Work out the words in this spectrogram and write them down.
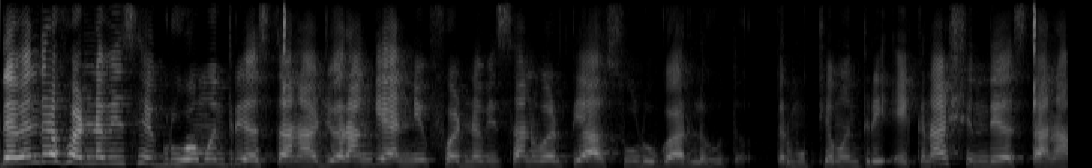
देवेंद्र फडणवीस हे गृहमंत्री असताना जरांगे यांनी फडणवीसांवरती आसूड उगारलं होतं. तर मुख्यमंत्री एकनाथ शिंदे असताना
